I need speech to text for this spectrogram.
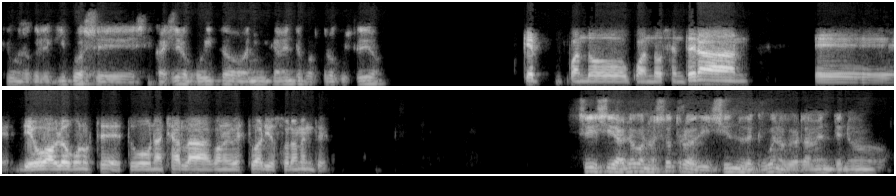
que, bueno, que el equipo se, se cayera un poquito anímicamente por todo lo que sucedió. Que cuando, cuando se enteran, eh, Diego habló con ustedes, tuvo una charla con el vestuario solamente. Sí, sí, habló con nosotros diciendo de que, bueno, que verdaderamente no,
